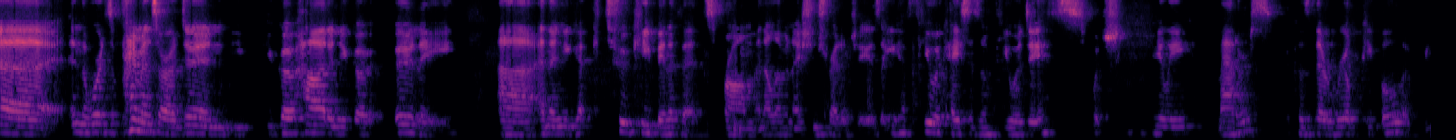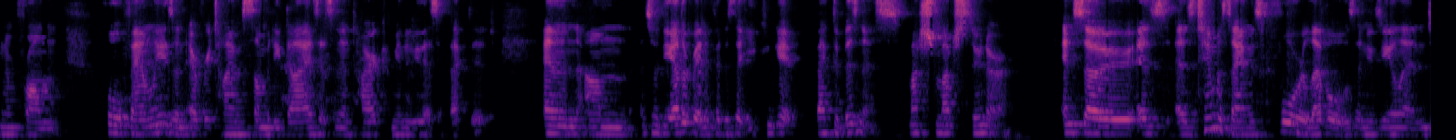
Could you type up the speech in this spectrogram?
uh, in the words of Prime Minister you, you go hard and you go early. Uh, and then you get two key benefits from an elimination strategy is that you have fewer cases and fewer deaths, which really matters because they're real people, you know, from whole families, and every time somebody dies, it's an entire community that's affected. And, um, and so the other benefit is that you can get back to business much, much sooner. And so, as as Tim was saying, there's four levels in New Zealand.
